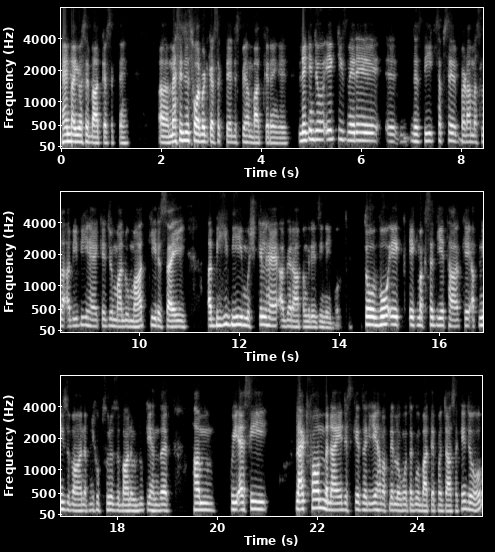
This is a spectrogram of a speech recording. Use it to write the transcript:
بہن بھائیوں سے بات کر سکتے ہیں۔ میسیجز فارورڈ کر سکتے ہیں جس پہ ہم بات کریں گے۔ لیکن جو ایک چیز میرے نزدیک سب سے بڑا مسئلہ ابھی بھی ہے کہ جو معلومات کی رسائی ابھی بھی مشکل ہے اگر آپ انگریزی نہیں بولتے۔ تو وہ ایک ایک مقصد یہ تھا کہ اپنی زبان، اپنی خوبصورت زبان اردو کے اندر ہم کوئی ایسی پلیٹ فارم بنائیں جس کے ذریعے ہم اپنے لوگوں تک وہ باتیں پہنچا سکیں جو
